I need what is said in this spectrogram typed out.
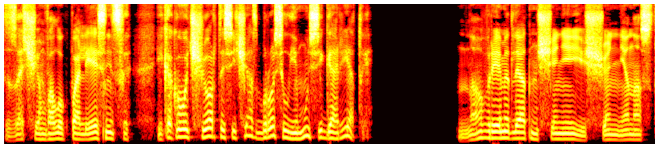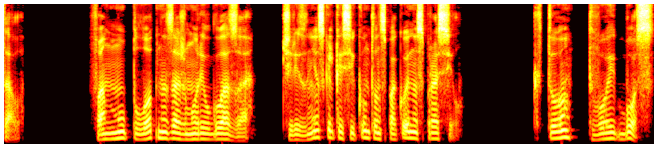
Зачем волок по лестнице? И какого черта сейчас бросил ему сигареты? Но время для отмщения еще не настало. Фанму плотно зажмурил глаза. Через несколько секунд он спокойно спросил. «Кто твой босс?»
